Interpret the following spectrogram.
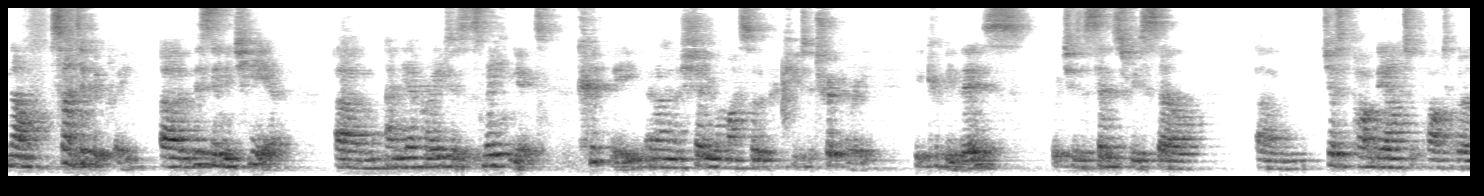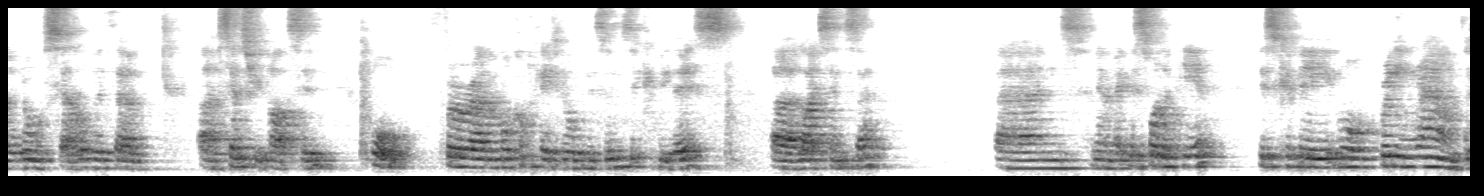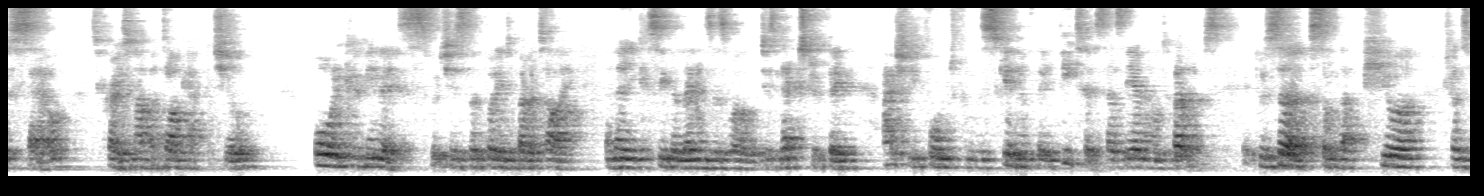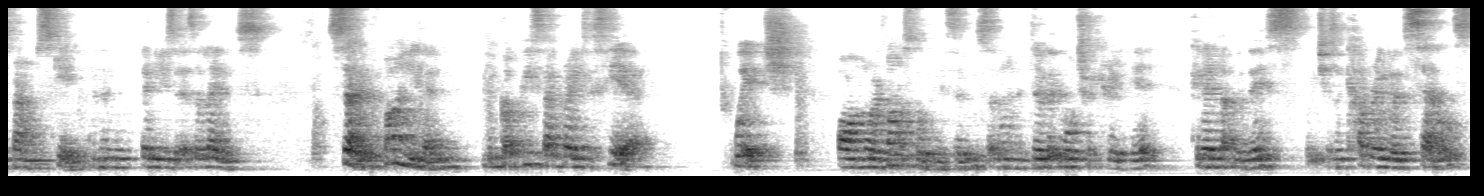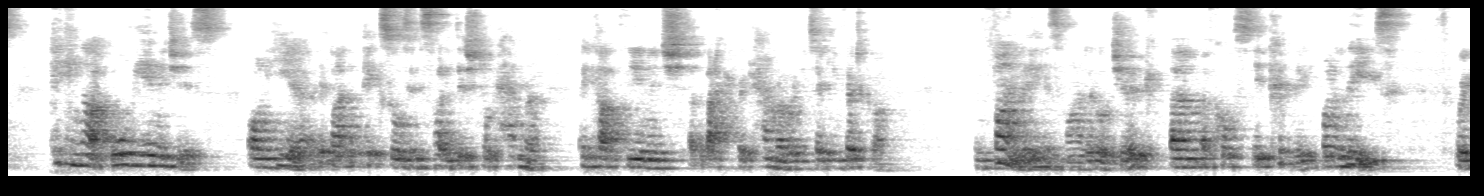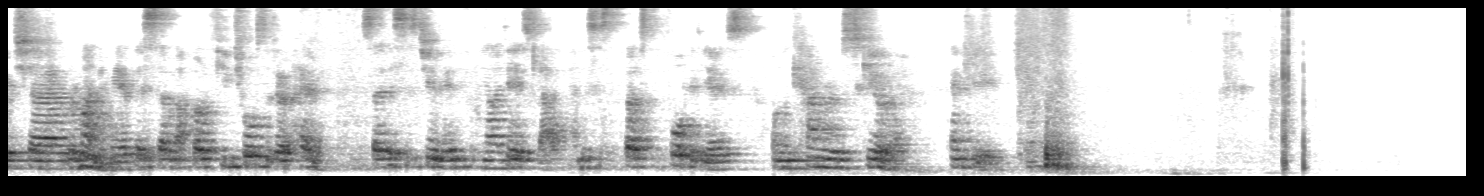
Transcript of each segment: Now, scientifically, um, this image here um, and the apparatus that's making it could be, and I'm going to show you on my sort of computer trickery, it could be this, which is a sensory cell, um, just part the outer part of a normal cell with um, uh, sensory parts in. Or for um, more complicated organisms, it could be this uh, light sensor. And I'm going to make this one appear. This could be more bringing round the cell to create another dark aperture. Or it could be this, which is the fully developed eye. And there you can see the lens as well, which is an extra thing actually formed from the skin of the fetus as the animal develops. It preserves some of that pure, transparent skin and then, then use it as a lens. So finally then, we've got a piece of apparatus here, which are more advanced organisms, and I'm going to do a bit more trickery here, could end up with this, which is a covering of cells, picking up all the images on here, a bit like the pixels inside a digital camera, pick up the image at the back of the camera when you're taking a photograph. And finally, it's my little joke, um, of course, it could be one of these, which uh, reminded me of this. Um, I've got a few chores to do at home. So this is Julian from the Ideas Lab, and this is the first of four videos on the camera obscura. Thank you.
